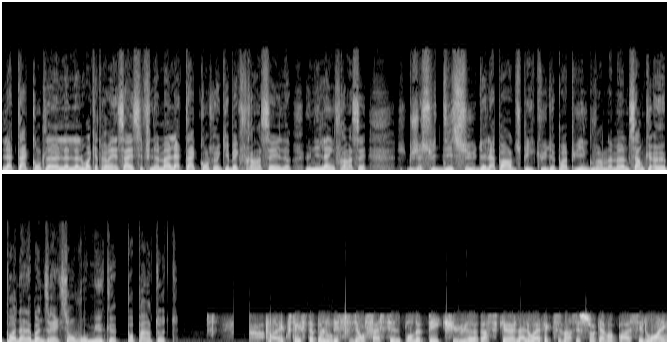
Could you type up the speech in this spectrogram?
L'attaque contre la, loi 96, c'est finalement l'attaque contre un Québec français, là, unilingue français. Je suis déçu de la part du PQ de ne pas appuyer le gouvernement. Il me semble qu'un pas dans la bonne direction vaut mieux que pas pantoute. Ben, écoutez, c'était pas une décision facile pour le PQ, parce que la loi, effectivement, c'est sûr qu'elle va pas assez loin.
